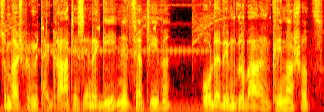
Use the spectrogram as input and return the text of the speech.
zum Beispiel mit der Gratis-Energieinitiative oder dem globalen Klimaschutz,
